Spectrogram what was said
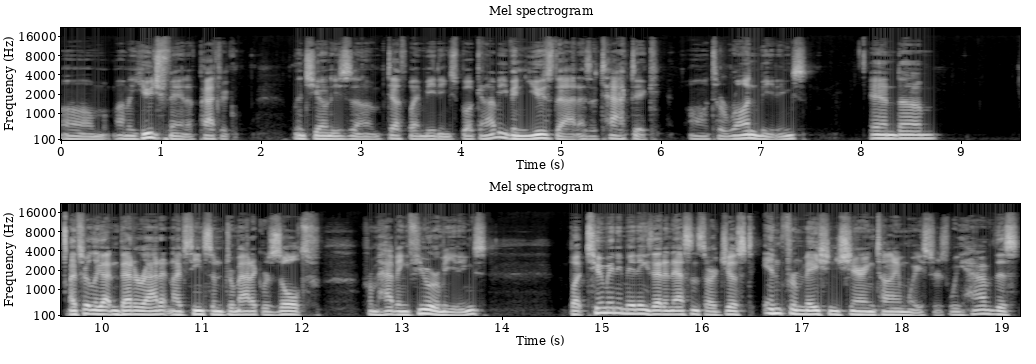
Um, I'm a huge fan of Patrick Lencioni's um, Death by Meetings book, and I've even used that as a tactic uh, to run meetings. And um, I've certainly gotten better at it, and I've seen some dramatic results from having fewer meetings. But too many meetings that in essence are just information sharing time wasters. We have this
